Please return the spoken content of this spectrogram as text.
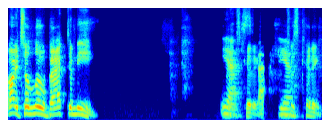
All right. So, Lou, back to me. yes. just kidding. Just kidding.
